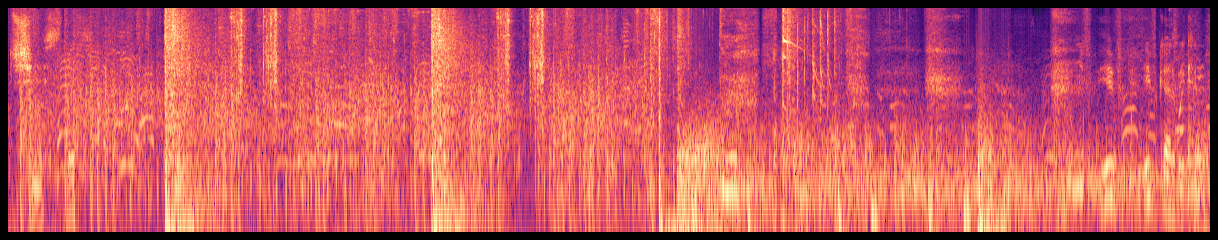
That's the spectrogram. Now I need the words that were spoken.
Jeez, this. You've, you've, you've got to be kidding me.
